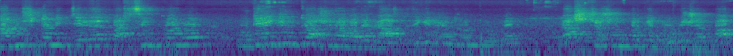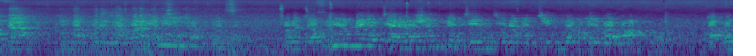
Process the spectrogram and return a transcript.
মানুষকে আমি যেভাবে পার্সিভ করব, ওটাই কিন্তু আসলে আমাদের রাজনীতিকে নিয়ন্ত্রণ করবে। রাষ্ট্র সম্পর্কে ভবিষ্যৎ ভাবনা কিংবা পরিকল্পনাকে নিয়ন্ত্রণ করবে। ফলে যখনই আমরা এই জেনারেশনকে জেন জি নামে চিন্তা করি বা ভাববো, তখন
